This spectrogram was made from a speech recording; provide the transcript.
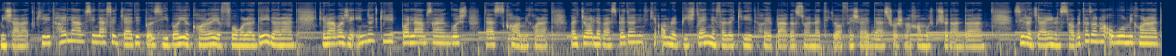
می شود کلیدهای لمسی نسل جدید با زیبایی و کارهای ای دارند که رواج این نوع کلید با لمس انگشت دست کار می کند و جالب است بدانید که عمر بیشتری نسبت کلیدهای برق سنتی که با فشار دست روشن خاموش می شدن دارند. زیرا جریان ثابت از آنها عبور می کند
